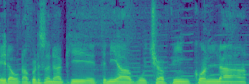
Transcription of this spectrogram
Era una persona que tenía mucho afín con la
